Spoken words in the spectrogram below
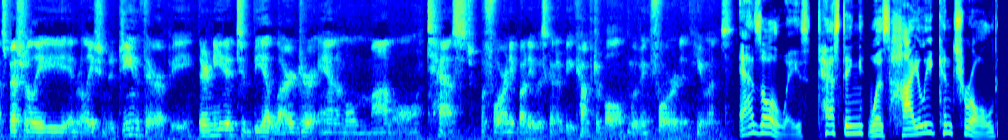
especially in relation to gene therapy, there needed to be a larger animal model test before anybody was going to be comfortable moving forward in humans. As always, testing was highly controlled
